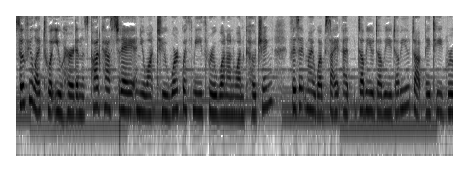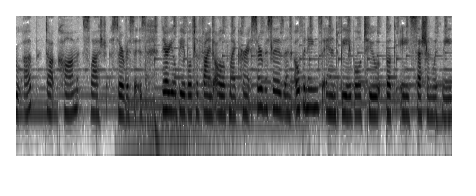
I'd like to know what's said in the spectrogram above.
So, if you liked what you heard in this podcast today and you want to work with me through one on one coaching, visit my website at www.betigrewup.com slash services. There you'll be able to find all of my current services and openings and be able to book a session with me.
